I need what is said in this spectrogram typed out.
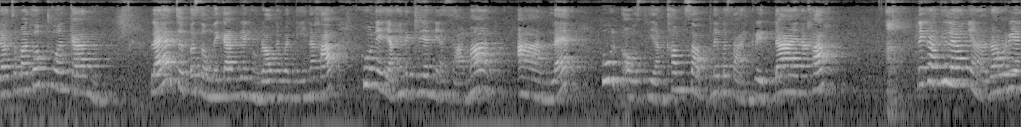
เราจะมาทบทวนกัน และจุดประสงค์ในการเรียนของเราในวันนี้นะคะครูเนี่ยอยากให้นักเรียนเนี่ยสามารถอ่านและพูดออกเสียงคำศัพท์ในภาษาอังกฤษได้นะคะ ในครั้งที่แล้วเนี่ยเราเรียน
